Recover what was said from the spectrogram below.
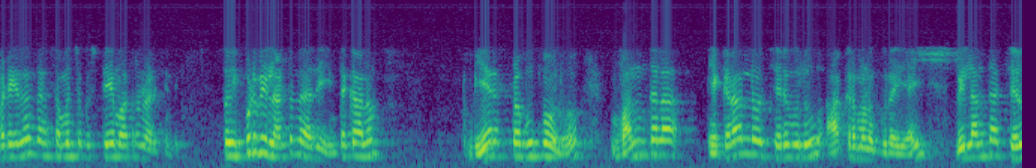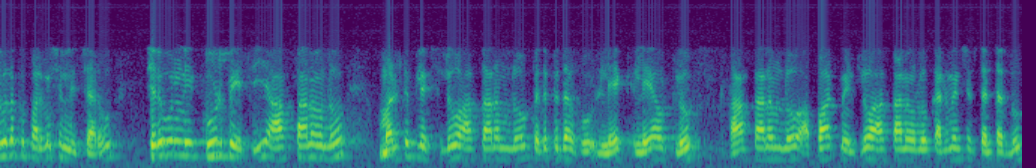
బట్ ఏదైనా దానికి సంబంధించి ఒక స్టే మాత్రం నడిచింది. సో ఇప్పుడు వీళ్ళు అంటున్నది ఇంతకాలం బీఆర్ఎస్ ప్రభుత్వంలో వందల ఎకరాల్లో చెరువులు ఆక్రమణకు గురయ్యాయి. వీళ్ళంతా చెరువులకు పర్మిషన్లు ఇచ్చారు. చెరువుల్ని కూడిపేసి ఆ స్థానంలో మల్టీప్లెక్స్లు ఆ స్థానంలో పెద్ద పెద్ద లేఅవుట్లు ఆ స్థానంలో అపార్ట్మెంట్లు ఆ స్థానంలో కన్వెన్షన్ సెంటర్లు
